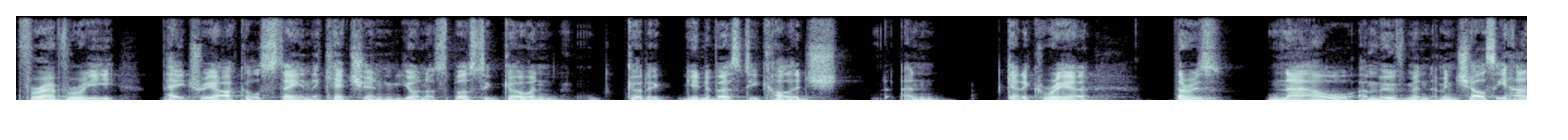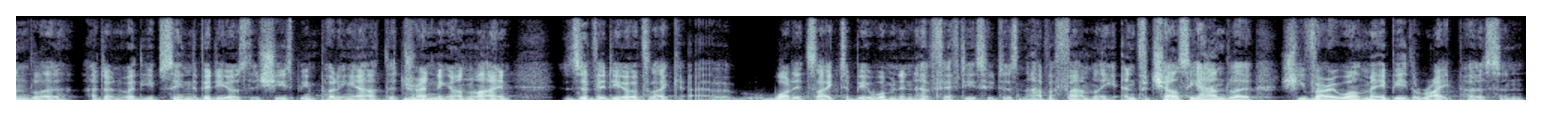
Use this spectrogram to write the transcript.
For every patriarchal stay in the kitchen, you're not supposed to go and go to university, college and get a career there is now a movement. I mean, Chelsea Handler, I don't know whether you've seen the videos that she's been putting out, the trending online. There's a video of like uh, what it's like to be a woman in her 50s who doesn't have a family. And for Chelsea Handler, she very well may be the right person.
